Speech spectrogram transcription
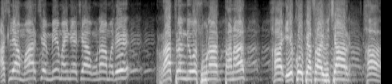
असल्या मार्च मे महिन्याच्या उन्हामध्ये रात्रंदिवस उन्हात तानात हा एकोप्याचा विचार हा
